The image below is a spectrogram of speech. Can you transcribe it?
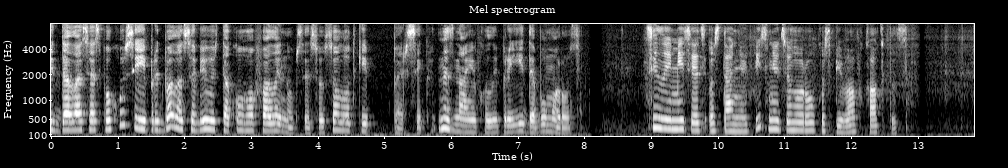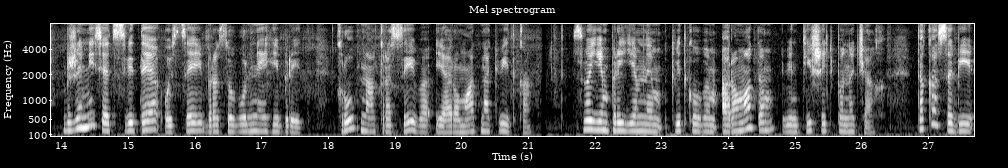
Піддалася спокусі і придбала собі ось такого фаленопсису, солодкий персик. Не знаю, коли приїде, бо мороз. Цілий місяць останню пісню цього року співав кактус. Вже місяць цвіте ось цей брасовольний гібрид, крупна, красива і ароматна квітка. Своїм приємним квітковим ароматом він тішить по ночах. Така собі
